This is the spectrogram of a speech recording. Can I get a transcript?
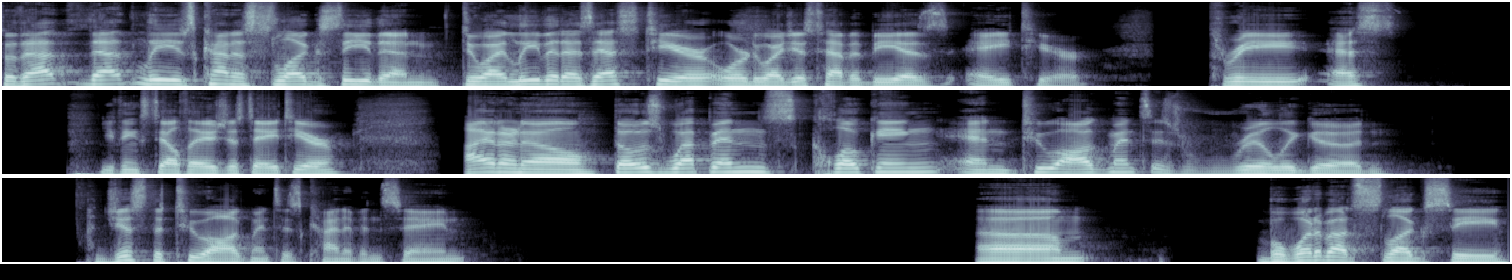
So that that leaves kind of slug C then. Do I leave it as S tier or do I just have it be as A tier? Three S. You think stealth A is just A tier? I don't know. Those weapons, cloaking, and two augments is really good. Just the two augments is kind of insane. Um, but what about Slug C?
